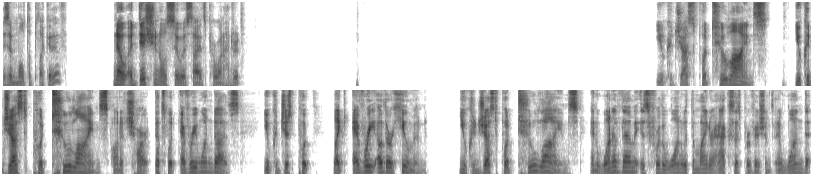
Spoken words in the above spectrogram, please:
Is it multiplicative? No, additional suicides per 100. You could just put two lines. You could just put two lines on a chart. That's what everyone does. You could just put, like every other human, you could just put two lines, and one of them is for the one with the minor access provisions, and one that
